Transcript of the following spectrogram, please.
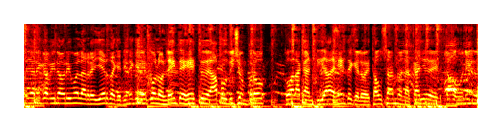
Ya en camino abrimos la reyerta que tiene que ver con los lentes estos de Apple Vision Pro. Toda la cantidad de gente que los está usando en las calles de Estados Unidos.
